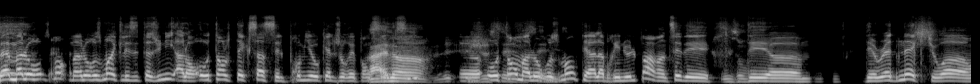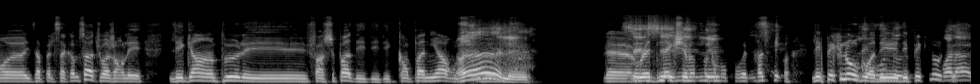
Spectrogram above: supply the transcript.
Ben, malheureusement, malheureusement, avec les États-Unis, alors autant le Texas, c'est le premier auquel j'aurais pensé ah, aussi, euh, autant malheureusement, tu es à l'abri nulle part. Hein, tu sais, des, des, euh, des rednecks, tu vois, euh, ils appellent ça comme ça, tu vois, genre les, les gars un peu, les, enfin, je sais pas, des, des, des campagnards. Ouais, les. rednecks, je sais pas comment on pourrait le traduire. Les pecnos, quoi, des, des pecnos. Voilà,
